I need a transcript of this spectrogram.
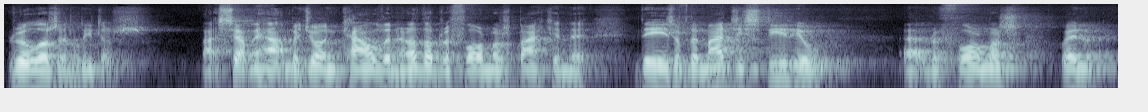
rulers and leaders. That certainly happened with John Calvin and other reformers back in the days of the magisterial uh, reformers when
